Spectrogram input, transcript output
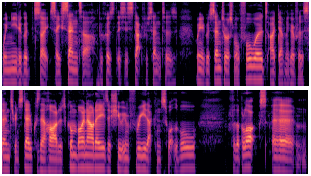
we need a good say say centre because this is stacked with centres. We need a good centre or small forward. I'd definitely go for the centre instead because they're harder to come by nowadays. A shooting three that can swat the ball for the blocks. Um,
